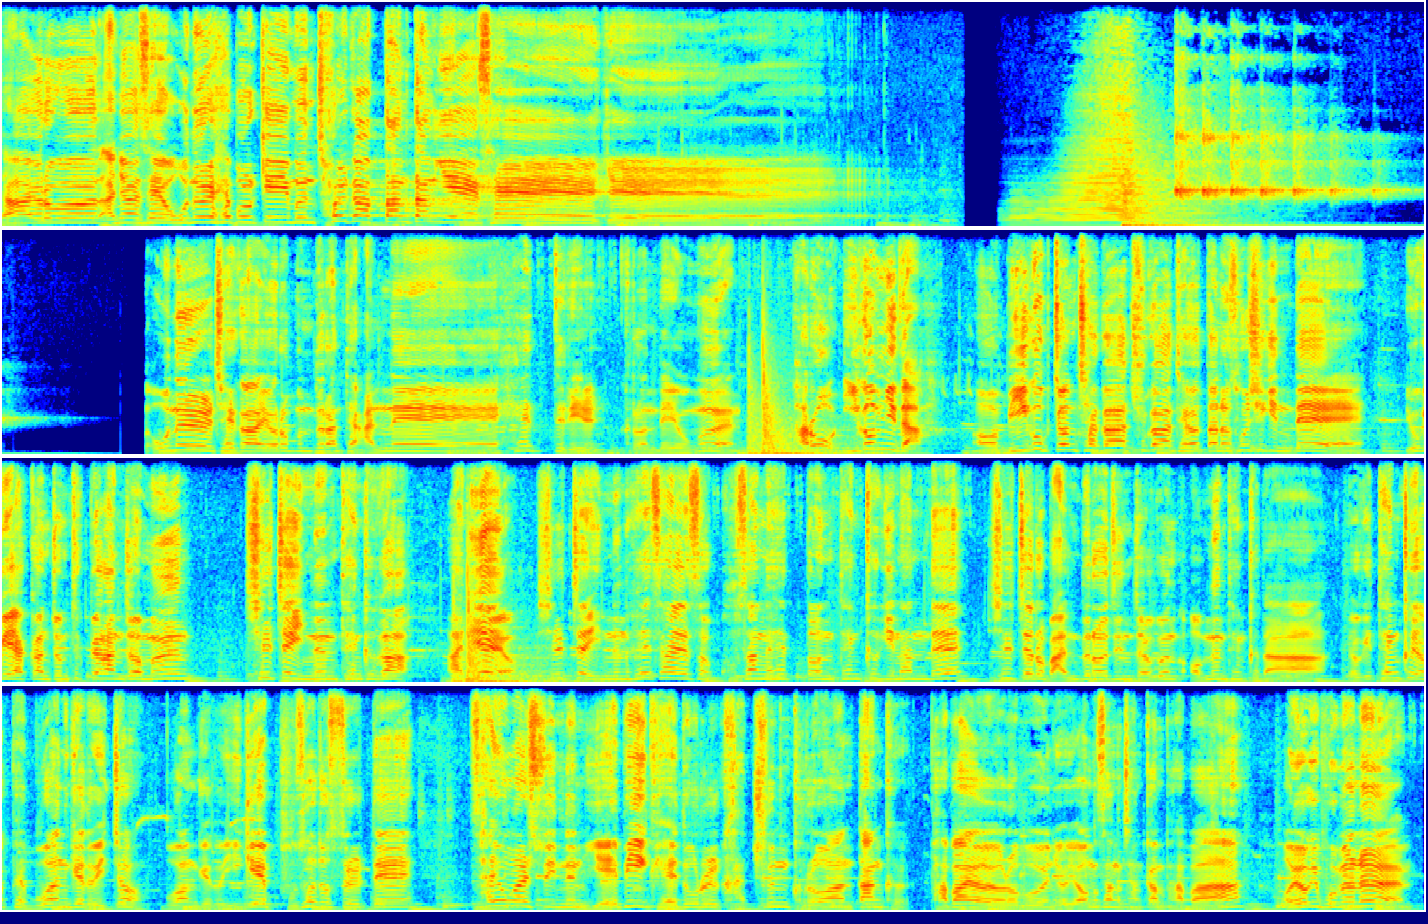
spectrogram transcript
자 여러분 안녕하세요. 오늘 해볼 게임은 철갑 땅땅이의 세계. 오늘 제가 여러분들한테 안내해드릴 그런 내용은 바로 이겁니다. 어, 미국 전차가 추가되었다는 소식인데 이게 약간 좀 특별한 점은 실제 있는 탱크가 아니에요. 실제 있는 회사에서 구상했던 탱크긴 한데 실제로 만들어진 적은 없는 탱크다. 여기 탱크 옆에 무한궤도 있죠? 무한궤도. 이게 부서졌을 때 사용할 수 있는 예비 궤도를 갖춘 그러한 탱크. 봐봐요 여러분. 요 영상 잠깐 봐봐. 어 여기 보면은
